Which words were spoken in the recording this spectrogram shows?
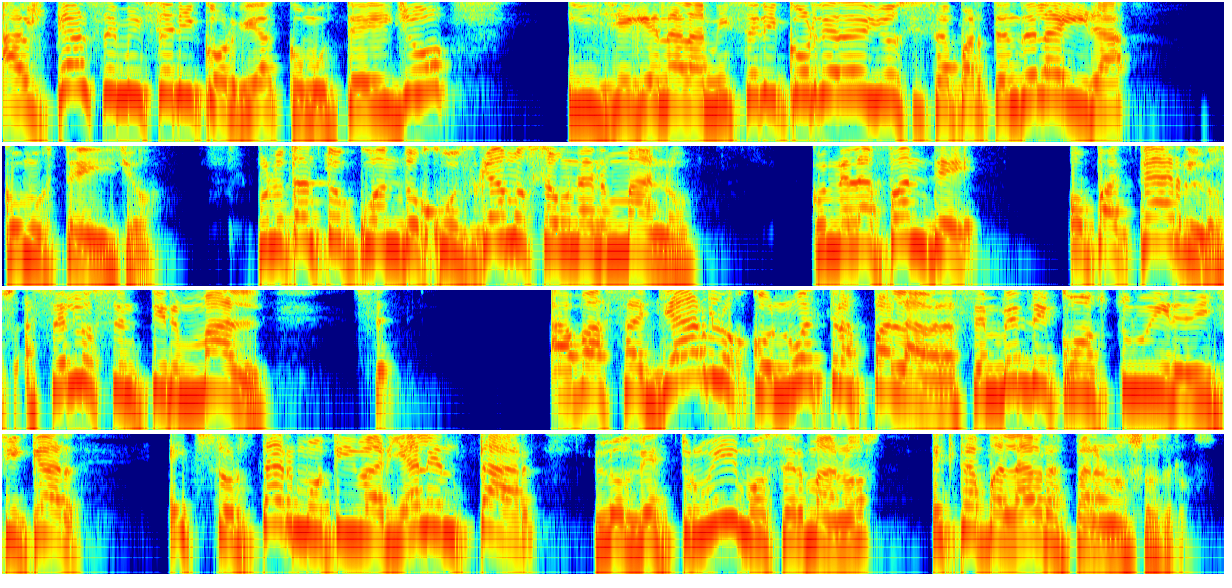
alcance misericordia, como usted y yo, y lleguen a la misericordia de Dios y se aparten de la ira, como usted y yo. Por lo tanto, cuando juzgamos a un hermano con el afán de opacarlos, hacerlos sentir mal, avasallarlos con nuestras palabras, en vez de construir, edificar, exhortar, motivar y alentar, los destruimos, hermanos. Esta palabra es para nosotros.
